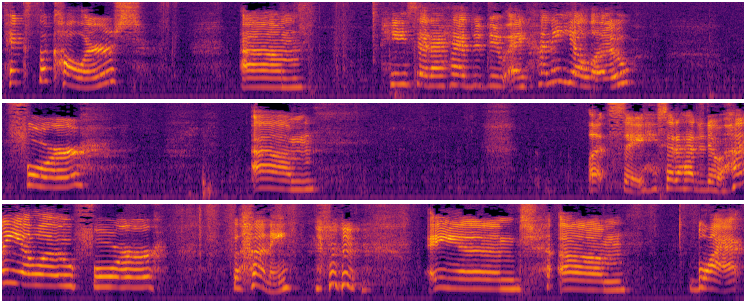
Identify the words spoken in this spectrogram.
picked the colors. Um, he said I had to do a honey yellow for um, let's see he said I had to do a honey yellow for the honey and um, black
